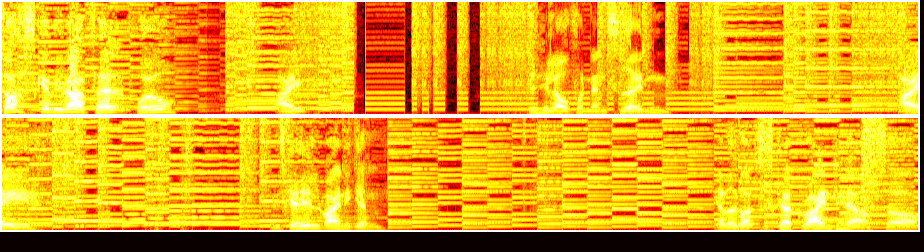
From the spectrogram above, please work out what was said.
Så skal vi i hvert fald prøve. Ej. Det er helt over for den anden side af enden. Ej. Vi skal hele vejen igennem. Jeg ved godt, så skal jeg grind her, så...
